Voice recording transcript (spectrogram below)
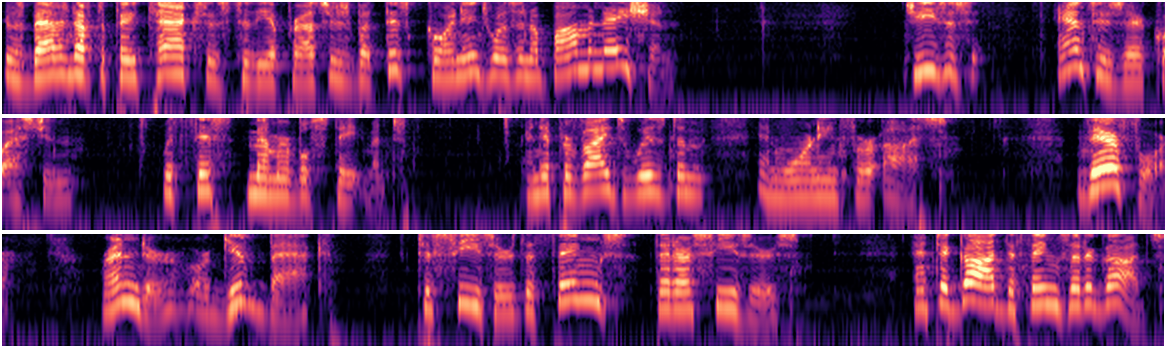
It was bad enough to pay taxes to the oppressors, but this coinage was an abomination. Jesus answers their question with this memorable statement, and it provides wisdom and warning for us. Therefore, render or give back to Caesar the things that are Caesar's, and to God the things that are God's.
